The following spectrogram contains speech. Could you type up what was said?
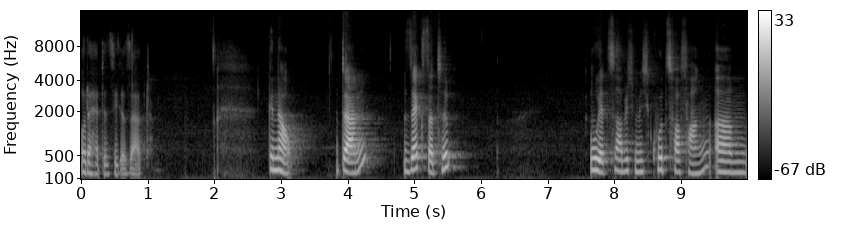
Oder hätte sie gesagt. Genau. Dann sechster Tipp, Oh, jetzt habe ich mich kurz verfangen. Ähm,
